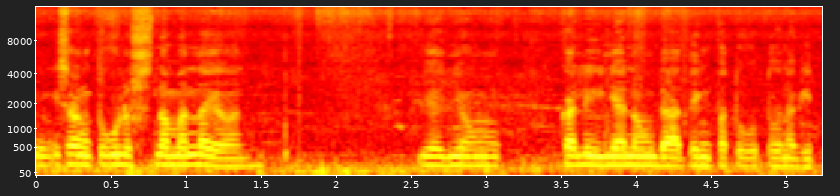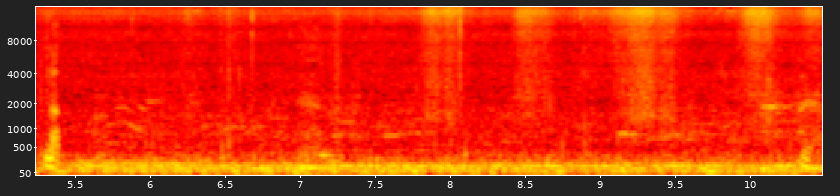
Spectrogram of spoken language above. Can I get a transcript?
Yung isang tulos naman na yon, yan yung kalinya nung dating patuto na gitna. Ayan. Ayan.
